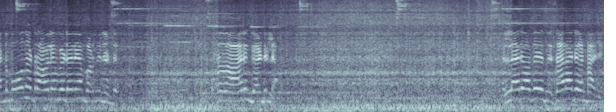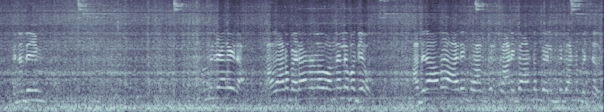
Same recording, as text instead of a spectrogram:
രണ്ട് മൂന്ന് ട്രാവലിംഗ് വീഡിയോയിൽ ഞാൻ പറഞ്ഞിട്ടുണ്ട്. പക്ഷെ അത് ആരും കേട്ടില്ല. എല്ലാവരും അത് നിസ്സാരമായിട്ട് കണ്ടാൽ പിന്നെന്ത് ചെയ്യും? ഒന്നും ചെയ്യാൻ കഴിയില്ല അതാണ് വരാനുള്ളത് വന്നല്ലേ മതിയാവും. അതിനാണ് ആരും കാണിക്കാണ്ടും കേൾപ്പിക്കാണ്ടും വെച്ചത്.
